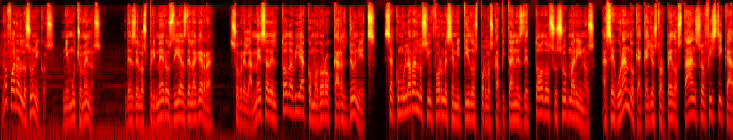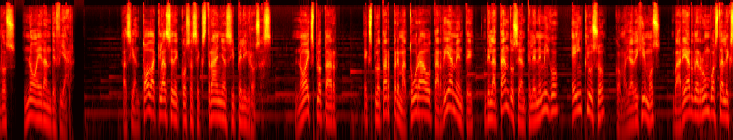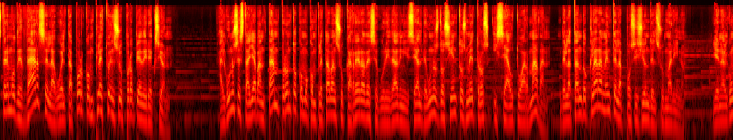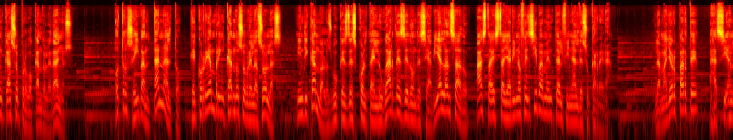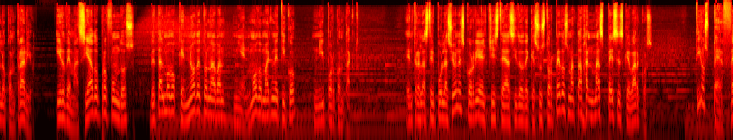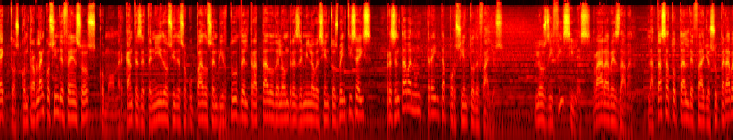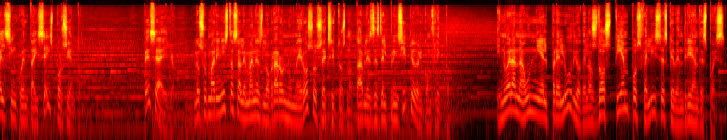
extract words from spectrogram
No fueron los únicos, ni mucho menos. Desde los primeros días de la guerra, sobre la mesa del todavía comodoro Karl Dönitz, se acumulaban los informes emitidos por los capitanes de todos sus submarinos, asegurando que aquellos torpedos tan sofisticados no eran de fiar hacían toda clase de cosas extrañas y peligrosas. No explotar, explotar prematura o tardíamente, delatándose ante el enemigo e incluso, como ya dijimos, variar de rumbo hasta el extremo de darse la vuelta por completo en su propia dirección. Algunos estallaban tan pronto como completaban su carrera de seguridad inicial de unos 200 metros y se autoarmaban, delatando claramente la posición del submarino, y en algún caso provocándole daños otros se iban tan alto que corrían brincando sobre las olas, indicando a los buques de escolta el lugar desde donde se había lanzado hasta estallar inofensivamente al final de su carrera. La mayor parte hacían lo contrario, ir demasiado profundos, de tal modo que no detonaban ni en modo magnético ni por contacto. Entre las tripulaciones corría el chiste ácido de que sus torpedos mataban más peces que barcos, tiros perfectos contra blancos indefensos, como mercantes detenidos y desocupados en virtud del Tratado de Londres de 1926, presentaban un 30% de fallos. Los difíciles rara vez daban. La tasa total de fallos superaba el 56%. Pese a ello, los submarinistas alemanes lograron numerosos éxitos notables desde el principio del conflicto y no eran aún ni el preludio de los dos tiempos felices que vendrían después.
